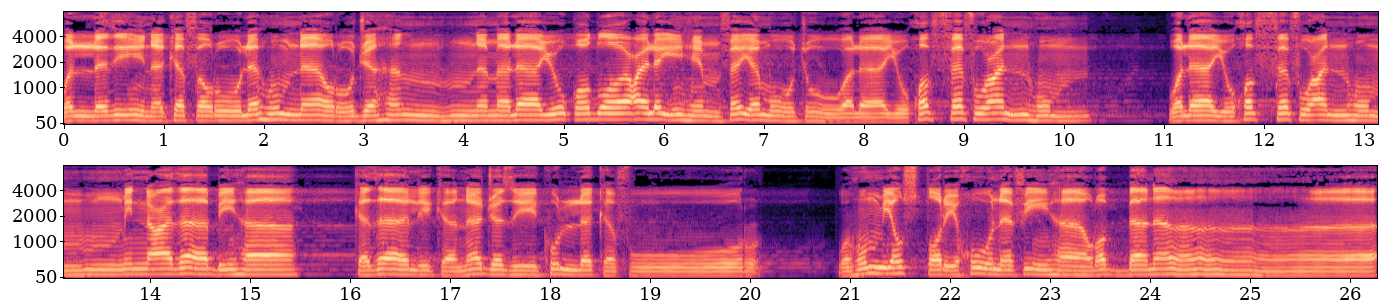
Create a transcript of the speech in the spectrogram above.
والذين كفروا لهم نار جهنم لا يقضى عليهم فيموتوا ولا يخفف عنهم ولا يخفف عنهم من عذابها كذلك نجزي كل كفور وهم يصطرخون فيها ربنا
